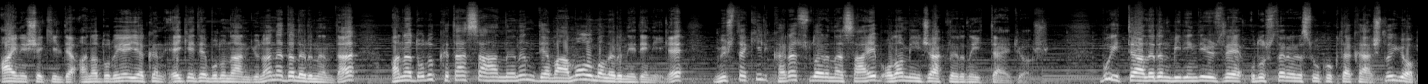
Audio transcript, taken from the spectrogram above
Aynı şekilde Anadolu'ya yakın Ege'de bulunan Yunan adalarının da Anadolu kıta sahanlığının devamı olmaları nedeniyle müstakil karasularına sahip olamayacaklarını iddia ediyor. Bu iddiaların bilindiği üzere uluslararası hukukta karşılığı yok.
